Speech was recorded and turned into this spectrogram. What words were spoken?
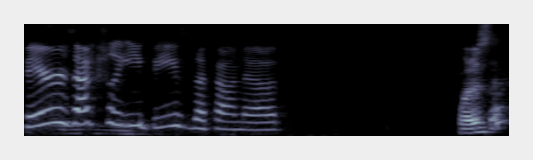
Bears actually eat bees, I found out. What is that?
